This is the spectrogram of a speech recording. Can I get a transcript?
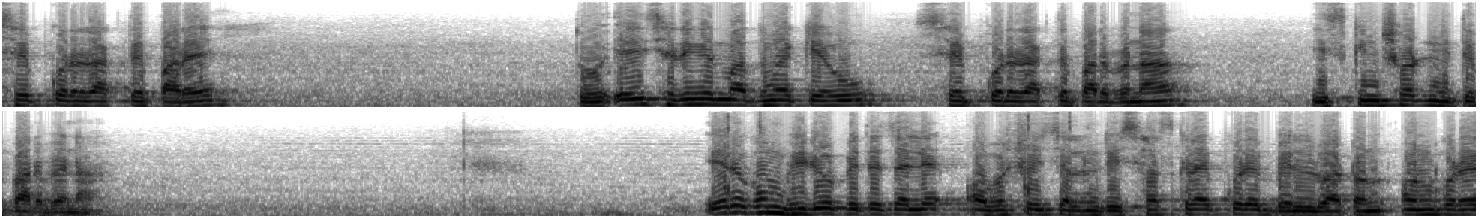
সেভ করে রাখতে পারে। তো এই সেটিংয়ের মাধ্যমে কেউ সেভ করে রাখতে পারবে না, স্ক্রিনশট নিতে পারবে না। এরকম ভিডিও পেতে চাইলে অবশ্যই চ্যানেলটি সাবস্ক্রাইব করে বেল বাটন অন করে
